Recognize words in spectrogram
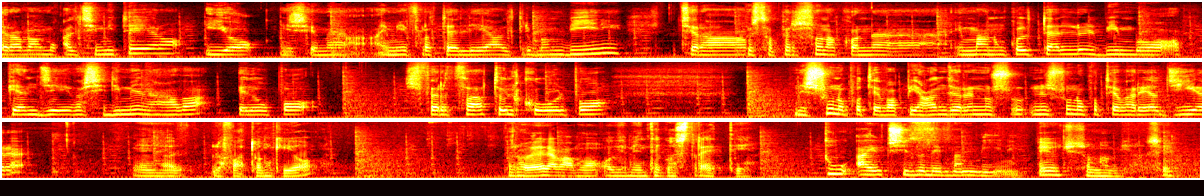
Eravamo al cimitero, io insieme ai miei fratelli e altri bambini. C'era questa persona con eh, in mano un coltello, il bimbo piangeva, si dimenava e dopo sferzato il colpo nessuno poteva piangere, nessuno poteva reagire. Eh, l'ho fatto anch'io, però eravamo ovviamente costretti. Tu hai ucciso dei bambini? Io ho ucciso un bambino, sì.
